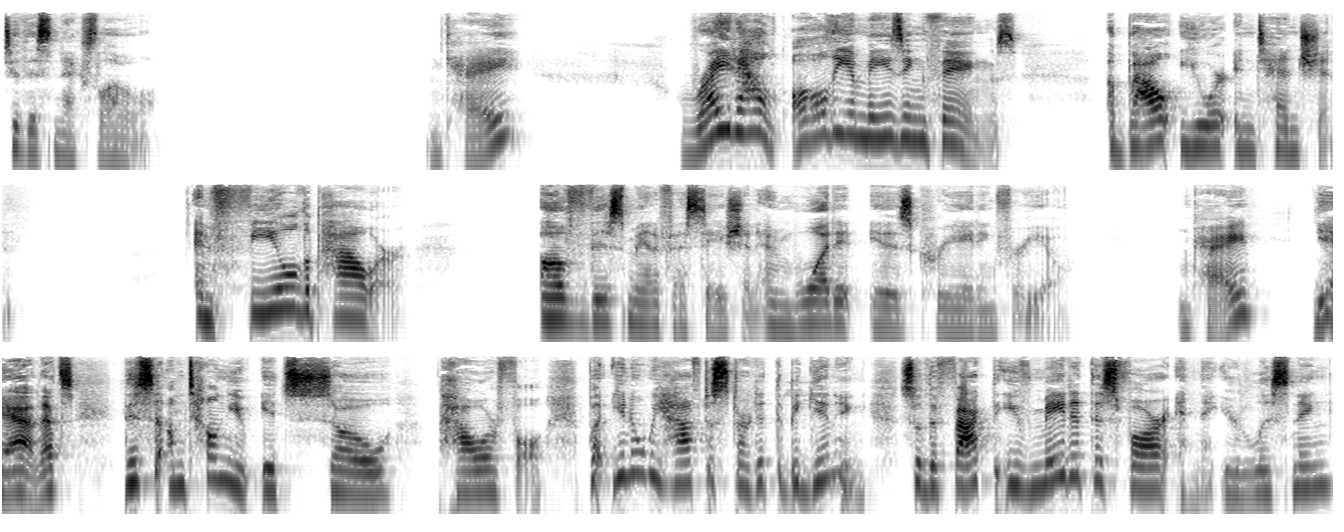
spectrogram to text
to this next level. Okay? Write out all the amazing things about your intention and feel the power of this manifestation and what it is creating for you. Okay? Yeah, that's this. I'm telling you, it's so powerful. But you know, we have to start at the beginning. So the fact that you've made it this far and that you're listening,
